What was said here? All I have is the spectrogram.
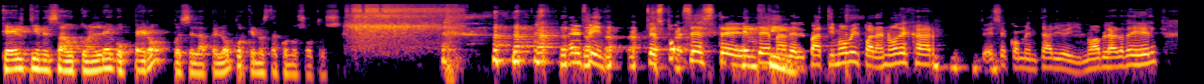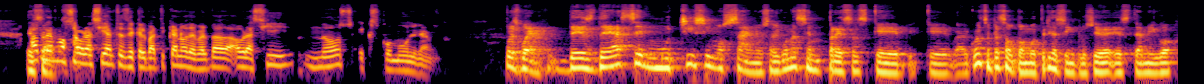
que él tiene ese auto en Lego, pero pues se la peló porque no está con nosotros. En fin, después de este En tema fin. del Batimóvil, para no dejar ese comentario y no hablar de él, Exacto. hablemos ahora sí, antes de que el Vaticano de verdad, ahora sí nos excomulgue, amigo. Pues bueno, desde hace muchísimos años, algunas empresas que, que algunas empresas automotrices, inclusive este amigo,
